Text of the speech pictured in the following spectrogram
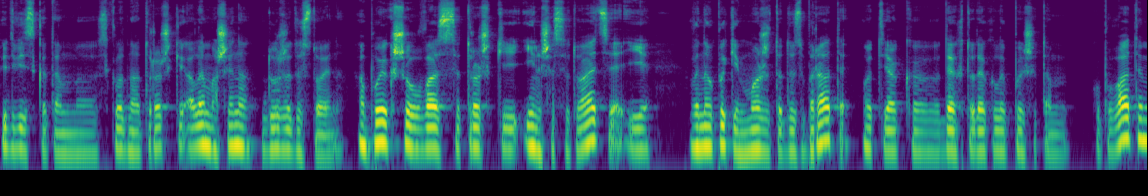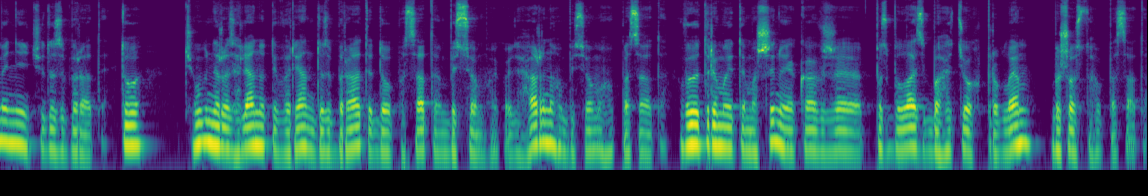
Підвізка там е, складна трошки, але машина дуже достойна. Або якщо у вас трошки інша ситуація і ви навпаки можете дозбирати, от як е, дехто деколи пише там купувати мені чи дозбирати, то чому б не розглянути варіант дозбирати до Passat B7, якогось гарного B7 Passat. Ви отримуєте машину, яка вже позбулась багатьох проблем B6 Passat.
